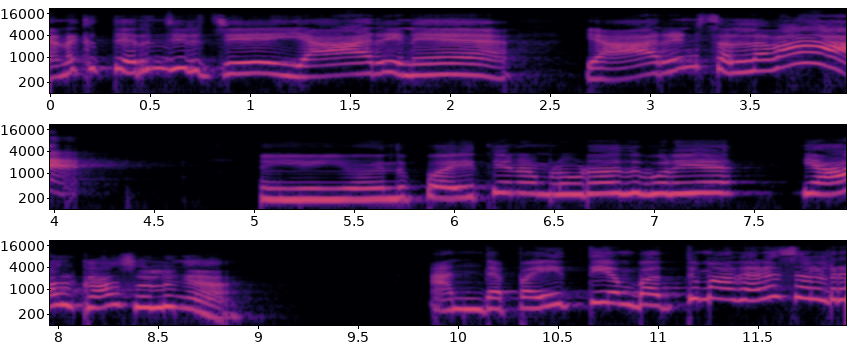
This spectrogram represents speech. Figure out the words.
எனக்கு தெரிஞ்சிருச்சு. யாருன்னு? யாருன்னு சொல்லவா? ஐயோ இந்த பைத்தியம் நம்மள விடாது போலயே. யாருக்கா? சொல்லுங்க. அந்த பைத்தியம் பத்துமா தானே சொல்ற?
